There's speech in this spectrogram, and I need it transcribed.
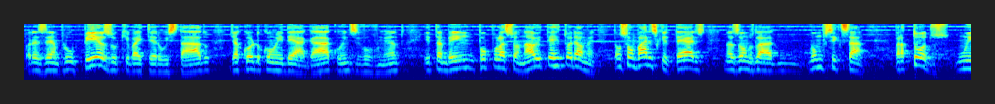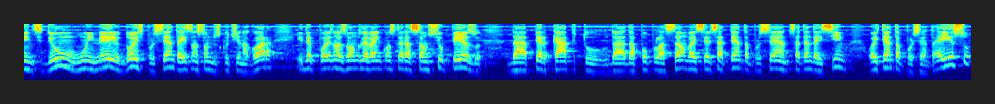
por exemplo, o peso que vai ter o Estado, de acordo com o IDH, com o Índice de Desenvolvimento, e também populacional e territorialmente. Então são vários critérios, nós vamos lá, vamos fixar para todos um índice de 1, 1,5%, 2%, é isso que nós estamos discutindo agora, e depois nós vamos levar em consideração se o peso da per capita da, da população vai ser 70%, 75%, 80%. É isso,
